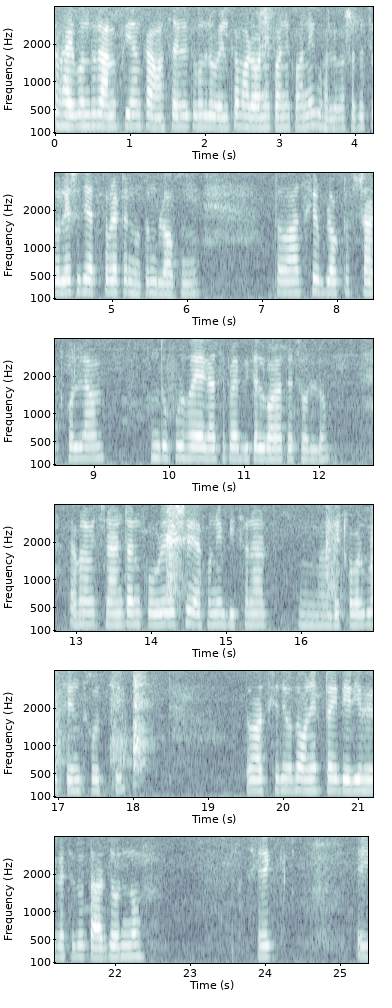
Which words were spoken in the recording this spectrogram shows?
তো হাই বন্ধুরা, আমি প্রিয়াঙ্কা আমার চ্যানেলে তোমাদের ওয়েলকাম আর অনেক অনেক অনেক ভালোবাসা। তো চলে এসেছি আজকে আবার একটা নতুন ব্লগ নিয়ে। তো আজকের ব্লগটা স্টার্ট করলাম। এখন দুপুর হয়ে গেছে, প্রায় বিকেল গড়াতে চলল। এখন আমি স্নান টান করে এসে এখন এই বিছানার বেড কভারগুলো চেঞ্জ করছি। তো আজকে যেহেতু অনেকটাই দেরি হয়ে গেছে, তো তার জন্য ছেড়ে এই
